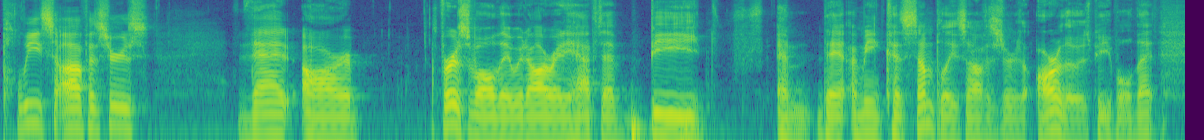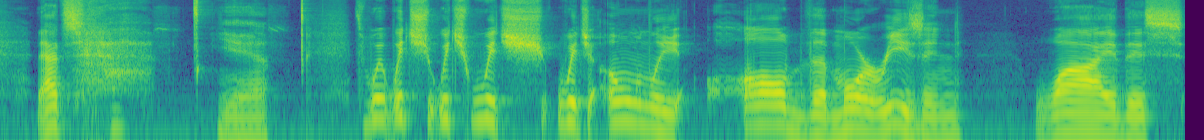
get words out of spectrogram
Police officers that are, first of all, they would already have to be, and they, I mean, because some police officers are those people. That that's, yeah which which which which only all the more reason why this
